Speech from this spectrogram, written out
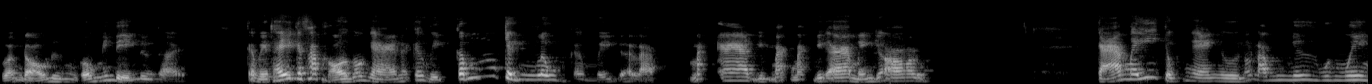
của Ấn Độ đương của Miến Điện đương thời. Các vị thấy cái pháp hội của ngài nó, các vị cấm chân luôn, các vị gọi là mắt a mắt mắt chữ a, miệng chữ o luôn. Cả mấy chục ngàn người nó đông như quân nguyên,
